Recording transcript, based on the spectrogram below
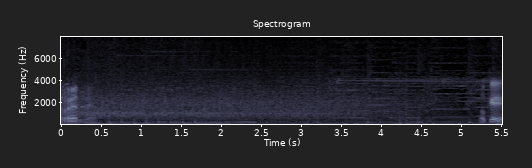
Keren ya. Oke,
